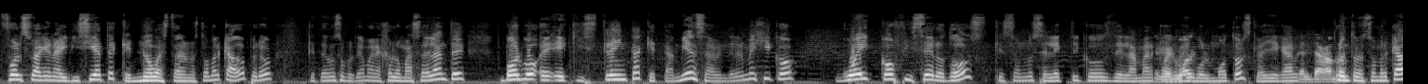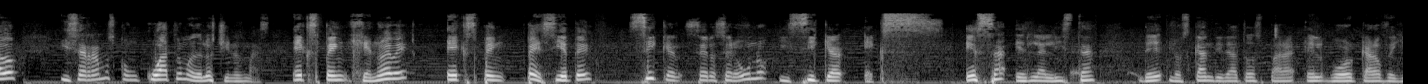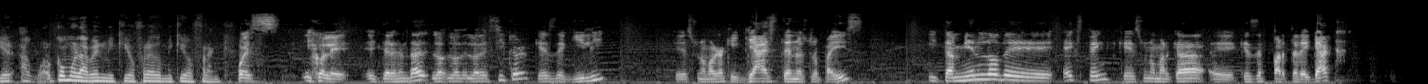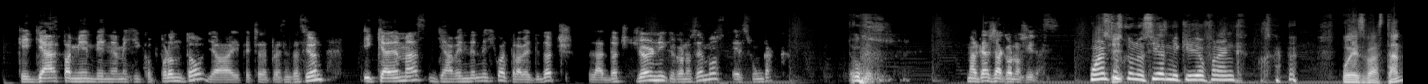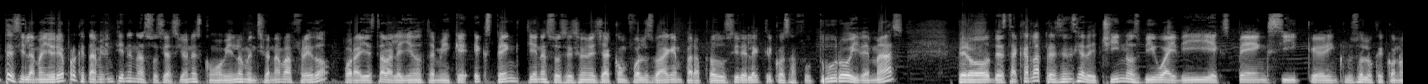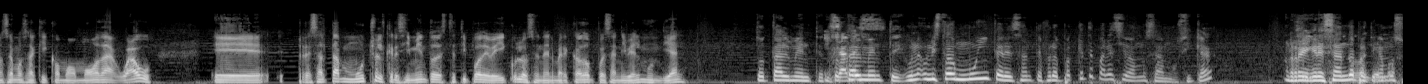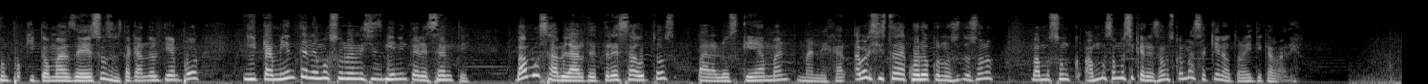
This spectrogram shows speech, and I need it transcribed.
Volkswagen ID7, que no va a estar en nuestro mercado, pero que tenemos oportunidad de manejarlo más adelante. Volvo EX30, que también se va a vender en México. Way Coffee 02, que son los eléctricos de la marca Bull Motors, que va a llegar pronto a nuestro mercado. Y cerramos con cuatro modelos chinos más. Xpeng G9, Xpeng P7, Seeker 001 y Seeker X. Esa es la lista de los candidatos para el World Car of the Year Award. ¿Cómo la ven, mi querido Fredo, mi Frank? Pues, híjole, interesante. Lo, de- Seeker, que es de Geely, que es una marca que ya está en nuestro país. Y también lo de Xpeng, que es una marca eh, que es de parte de GAC, que ya también viene a México pronto, ya hay fecha de presentación. Y que además ya vende en México a través de Dodge. La Dodge Journey que conocemos es un GAC. Uf. Marcas ya conocidas. ¿Cuántos Sí. conocías, mi querido Frank? Pues bastantes, y la mayoría porque también tienen asociaciones, como bien lo mencionaba Fredo. Por ahí estaba leyendo también que Xpeng tiene asociaciones ya con Volkswagen para producir eléctricos a futuro y demás. Pero destacar la presencia de chinos, BYD, Xpeng, Seeker, incluso lo que conocemos aquí como Moda, wow. Eh, resalta mucho el crecimiento de este tipo de vehículos en el mercado, pues a nivel mundial. Totalmente, totalmente. Un, un, listado muy interesante, Fredo. ¿Qué te parece si vamos a música? Regresando, sí, platicamos un poquito más de eso, se está acabando el tiempo. Y también tenemos un análisis bien interesante. Vamos a hablar de tres autos para los que aman manejar. A ver si está de acuerdo con nosotros o no. Vamos a, un, vamos a música y regresamos con más aquí en Autonáutica Radio.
